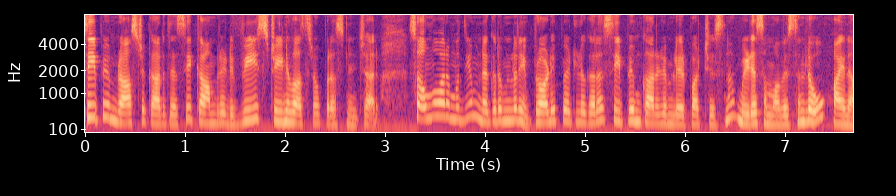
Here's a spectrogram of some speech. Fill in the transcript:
సిపిఎం రాష్ట్ర కార్యదర్శి కామ్రేడ్ వి. శ్రీనివాసరావు ప్రశ్నించారు. సోమవారం ఉదయం నగరంలోని బ్రాడీపేటలో గల సిపిఎం కార్యాలయంలో ఏర్పాటు చేసిన మీడియా సమావేశంలో ఆయన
